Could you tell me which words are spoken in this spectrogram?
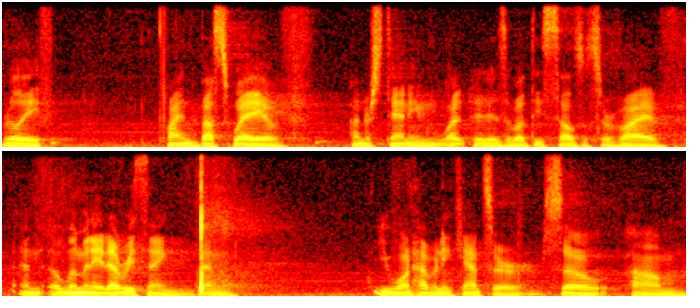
really find the best way of understanding what it is about these cells that survive and eliminate everything, then you won't have any cancer. So um,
